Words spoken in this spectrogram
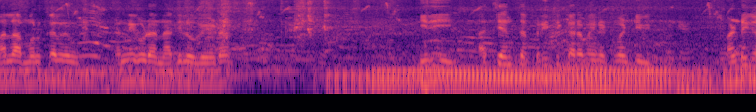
మళ్ళీ ములకలు అన్నీ కూడా నదిలో వేయడం. ఇది అత్యంత ప్రీతికరమైనటువంటి పండుగ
